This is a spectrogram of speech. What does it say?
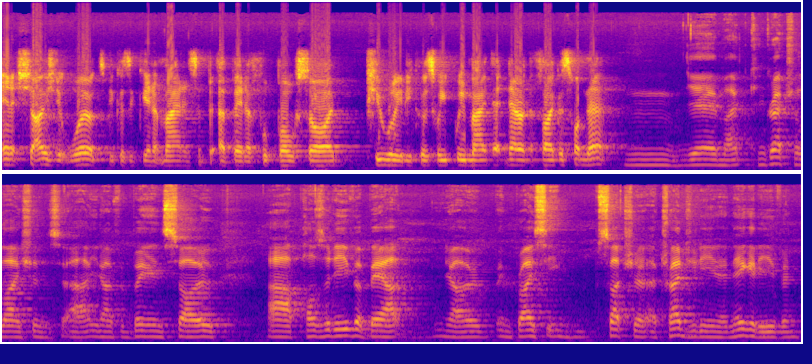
and it shows you it works because again it made us a, a better football side purely because we, we made that narrow the focus on that. Mm, yeah, mate. Congratulations, uh, you know, for being so uh, positive about you know embracing such a, a, tragedy and a negative and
